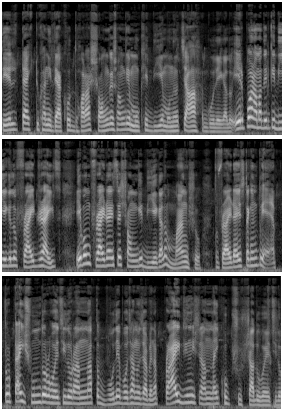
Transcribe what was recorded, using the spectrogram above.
তেলটা একটুখানি দেখো, ধরার সঙ্গে সঙ্গে মুখে দিয়ে মনে হচ্ছে, আহ, গলে গেল। এরপর আমাদেরকে দিয়ে গেল ফ্রাইড রাইস এবং ফ্রাইড রাইসের সঙ্গে দিয়ে গেল মাংস। তো ফ্রাইড রাইসটা কিন্তু এতটাই সুন্দর হয়েছিল, রান্না তো বলে বোঝানো যাবে না, প্রায় জিনিস রান্নাই খুব সুস্বাদু হয়েছিল।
